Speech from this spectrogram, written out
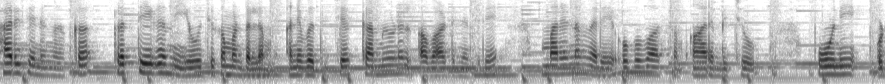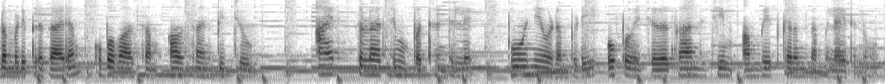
ഹരിജനങ്ങൾക്ക് പ്രത്യേക നിയോജക മണ്ഡലം അനുവദിച്ച് കമ്മ്യൂണൽ അവാർഡിനെതിരെ മരണം വരെ ഉപവാസം ആരംഭിച്ചു. പൂനെ ഉടമ്പടി പ്രകാരം ഉപവാസം അവസാനിപ്പിച്ചു. ആയിരത്തി തൊള്ളായിരത്തി മുപ്പത്തിരണ്ടിലെ പൂനെ ഉടമ്പടി ഒപ്പുവെച്ചത് ഗാന്ധിജിയും അംബേദ്കറും തമ്മിലായിരുന്നു.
